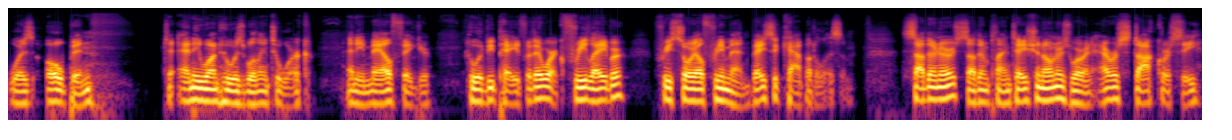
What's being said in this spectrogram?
was open to anyone who was willing to work, any male figure who would be paid for their work. Free labor, free soil, free men, basic capitalism. Southerners, Southern plantation owners, were an aristocracy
